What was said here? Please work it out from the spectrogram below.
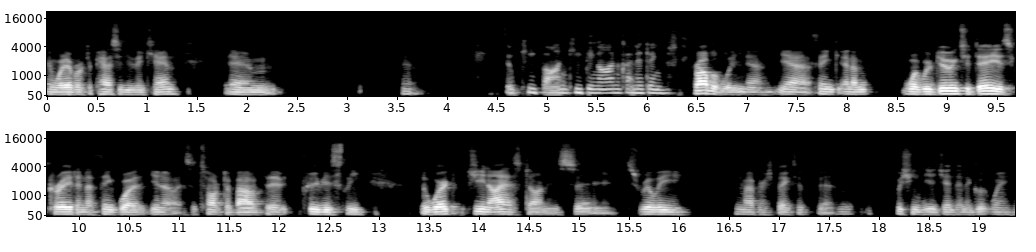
in whatever capacity they can. Um, yeah. So keep on keeping on, kind of thing. Probably, yeah, yeah. I think, and I'm what we're doing today is great, and I think what you know, as I talked about uh, previously, the work GNI has done is uh, it's really, in my perspective, uh, pushing the agenda in a good way.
